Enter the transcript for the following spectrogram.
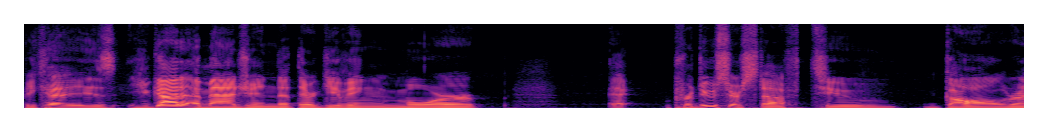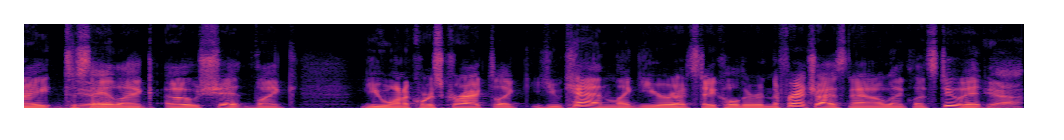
because you got to imagine that they're giving more eh, producer stuff to Gal, right? To say like, oh shit, like you want to course correct, like you can, like you're a stakeholder in the franchise now, like let's do it. Yeah,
